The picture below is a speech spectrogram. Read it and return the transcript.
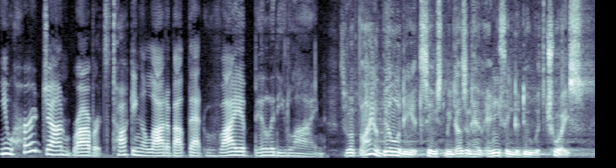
You heard John Roberts talking a lot about that viability line. So, viability, it seems to me, doesn't have anything to do with choice.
